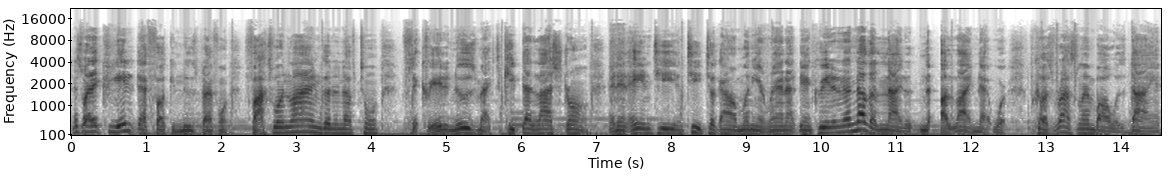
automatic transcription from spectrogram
That's why they created that fucking news platform. Fox wasn't lying good enough to them. They created Newsmax to keep that lie strong. And then AT&T and T took our money and ran out there and created another lie, a lie network because Rush Limbaugh was dying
